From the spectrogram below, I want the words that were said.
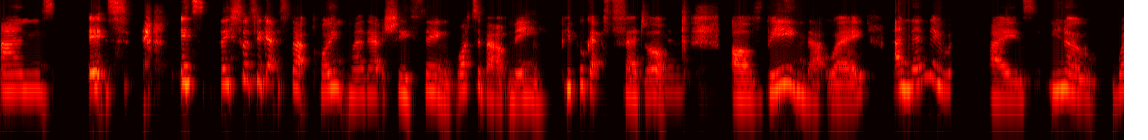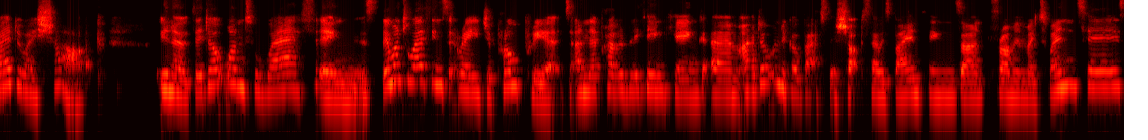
And it's it's they sort of get to that point where they actually think what about me? People get fed up yeah. of being that way. And then they realize you know where do i shop? You know they don't want to wear things they want to wear things that are age appropriate. And they're probably thinking um, i don't want to go back to the shops i was buying things on, from in my 20s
